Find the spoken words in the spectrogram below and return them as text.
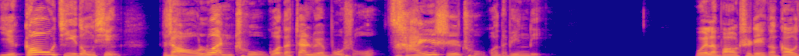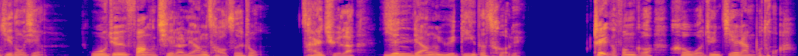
以高机动性扰乱楚国的战略部署，蚕食楚国的兵力。为了保持这个高机动性，吴军放弃了粮草辎重，采取了因粮于敌的策略。这个风格和我军截然不同啊！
